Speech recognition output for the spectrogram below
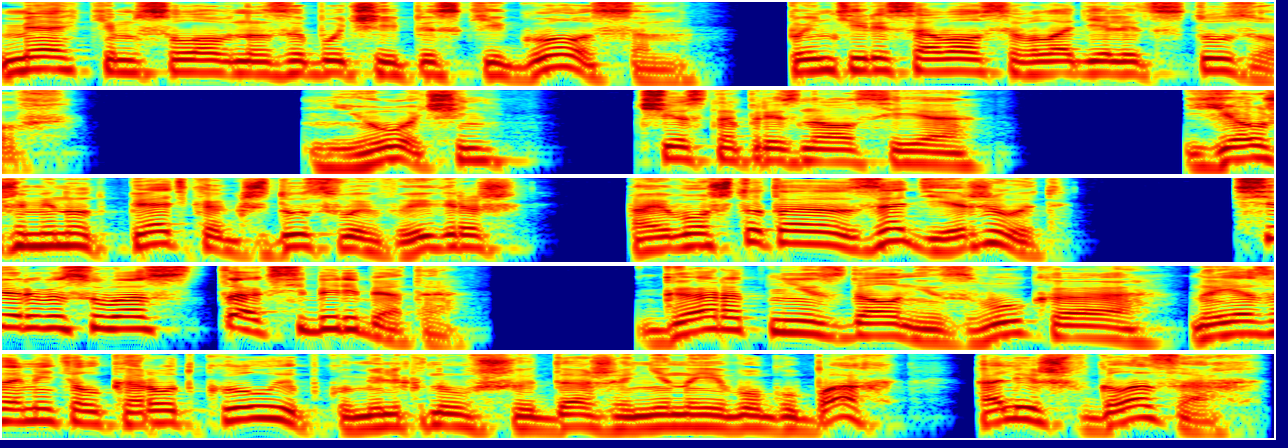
Мягким, словно зыбучие пески голосом, поинтересовался владелец тузов. «Не очень», – честно признался я. «Я уже минут пять как жду свой выигрыш, а его что-то задерживают. Сервис у вас так себе, ребята». Гаррет не издал ни звука, но я заметил короткую улыбку, мелькнувшую даже не на его губах, а лишь в глазах.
